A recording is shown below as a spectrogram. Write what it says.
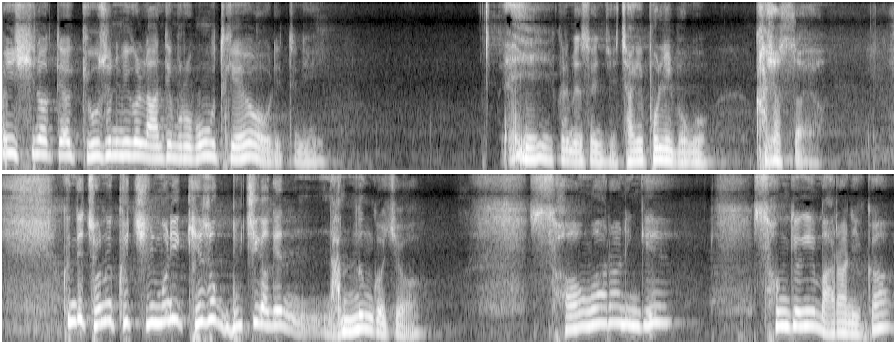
이 신학대학 교수님이 이걸 나한테 물어보면 어떻게 해요? 그랬더니 에이 그러면서 이제 자기 볼일 보고 가셨어요. 근데 저는 그 질문이 계속 묵직하게 남는 거죠. 성화라는 게 성경이 말하니까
